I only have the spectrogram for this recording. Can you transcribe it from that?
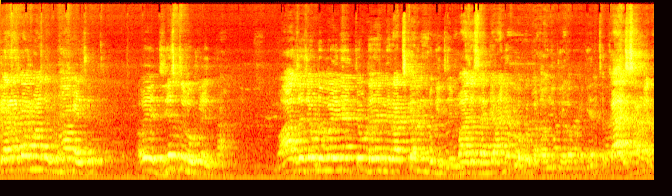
त्यांना काय माझं मागायचं? अहो हे ज्येष्ठ लोक आहेत ना. माझं जेवढं वय नाही तेवढं यांनी राजकारण बघितले माझ्यासारखे अनेक लोक घडवली ते लोकांनी यांचं काय सांगा ना.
